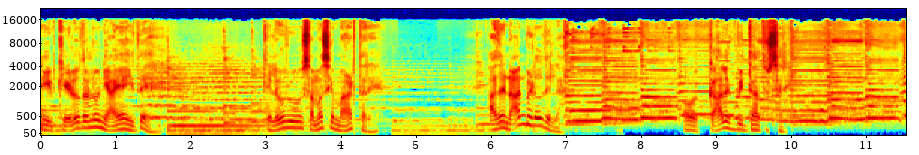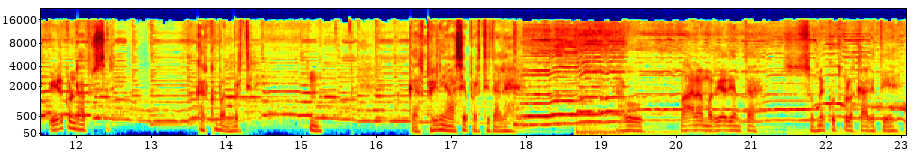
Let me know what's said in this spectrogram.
ನೀವು ಕೇಳೋದ್ರಲ್ಲೂ ನ್ಯಾಯ ಇದೆ. ಕೆಲವರು ಸಮಸ್ಯೆ ಮಾಡ್ತಾರೆ. ಆದರೆ ನಾನು ಬಿಡೋದಿಲ್ಲ. ಅವ್ರ ಕಾಲಕ್ಕೆ ಬಿದ್ದಾದ್ರೂ ಸರಿ. ಬೇಡ್ಕೊಂಡಾದ್ರೂ ಸರಿ. ಕರ್ಕೊಂಡು ಬಂದ್ಬಿಡ್ತೀನಿ. ಹ್ಞೂ ಗರ್ಭಿಣಿ ಆಸೆ ಪಡ್ತಿದ್ದಾಳೆ. ನಾವು ಮಾನ ಮರ್ಯಾದೆ ಅಂತ ಸುಮ್ಮನೆ ಕೂತ್ಕೊಳ್ಳೋಕ್ಕಾಗತ್ತೆ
